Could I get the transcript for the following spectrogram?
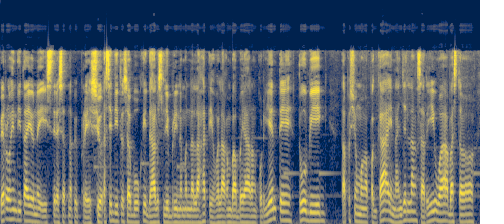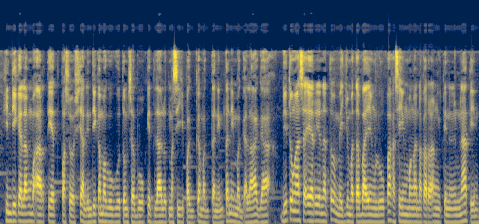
Pero hindi tayo nai-stress at napipresyo. Kasi dito sa bukid, halos libre naman na lahat, eh. Wala kang babayarang kuryente, tubig, tapos yung mga pagkain, nandyan lang, sariwa, basta hindi ka lang maarte at pasosyal, hindi ka magugutom sa bukid, lalo't masipag ka, magtanim-tanim, mag-alaga. Dito nga sa area na to, medyo mataba yung lupa kasi yung mga nakaraang tinanim natin,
